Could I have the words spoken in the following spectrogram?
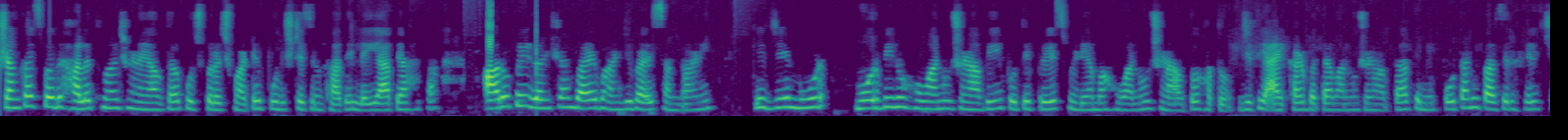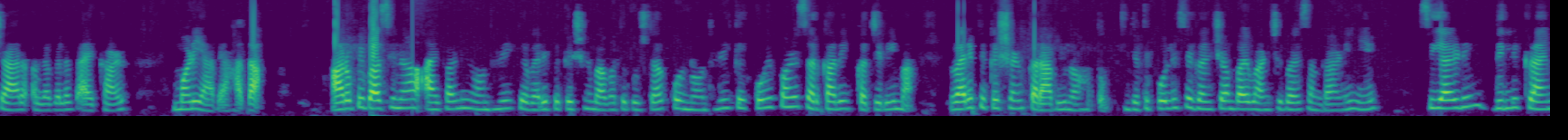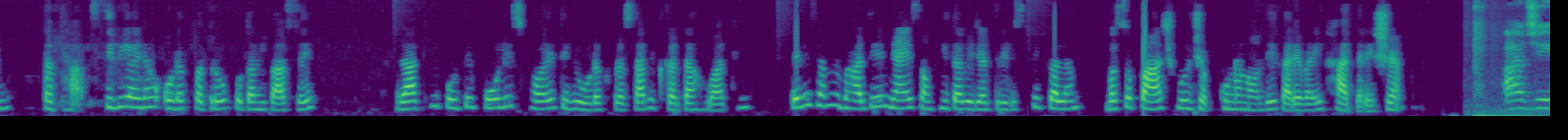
શંકાસ્પદ હાલતમાં જણાઈ આવતા પૂછપરછ માટે પોલીસ સ્ટેશન ખાતે લઈ આવ્યા હતા. આરોપી ઘનશ્યામભાઈ ભાણજીભાઈ સંઘાણી કે જે મૂળ મોરબીનું હોવાનું જણાવી પોતે પ્રેસ મીડિયામાં હોવાનું જણાવતો હતો, જેથી આઈ કાર્ડ બતાવવાનું જણાવતા તેને પોતાની પાસે રહેલ ચાર અલગ અલગ આઈ કાર્ડ મળી આવ્યા હતા. આરોપી પાસેના આઈ કાર્ડની નોંધણી કે વેરિફિકેશન બાબતે પૂછતા કોઈ નોંધણી કે કોઈ પણ સરકારી કચેરીમાં વેરિફિકેશન કરાવ્યું ન હતું, જેથી પોલીસે ઘનશ્યામભાઈ વાણજીભાઈ સંઘાણીએ સીઆઈડી દિલ્હી ક્રાઇમ તથા સીબીઆઈના ઓળખપત્રો પોતાની પાસે રાખી પોતે પોલીસ હોય તેવી ઓળખ પ્રસ્તાવિત કરતા હોવાથી તેની સામે ભારતીય ન્યાય સંહિતા બે હજાર ત્રેવીસની કલમ બસો પાંચ મુજબ ગુનો નોંધી કાર્યવાહી હાથ ધરી છે. આ જે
